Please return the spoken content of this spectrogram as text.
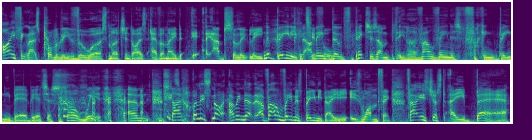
I think that's probably the worst merchandise ever made. It- absolutely. The beanie, but I mean, pitiful. the pictures on, you know, the Val Venis fucking beanie baby. It's just so weird. Um, It's- well, it's not. I mean, a Val Venis beanie baby is one thing. That is just a bear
